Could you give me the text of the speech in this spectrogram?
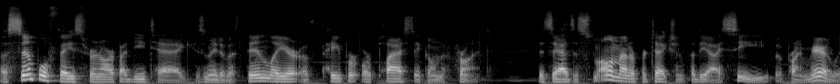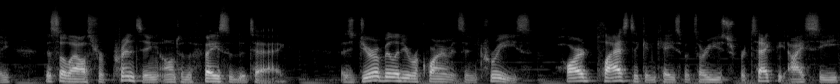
A simple face for an RFID tag is made of a thin layer of paper or plastic on the front. This adds a small amount of protection for the IC, but primarily this allows for printing onto the face of the tag. As durability requirements increase, hard plastic encasements are used to protect the IC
